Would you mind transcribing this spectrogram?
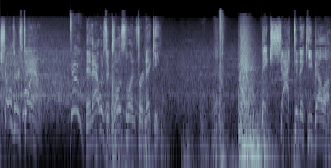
Shoulders down. Two. And that was a close one for Nikki. Big shot to Nikki Bella.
